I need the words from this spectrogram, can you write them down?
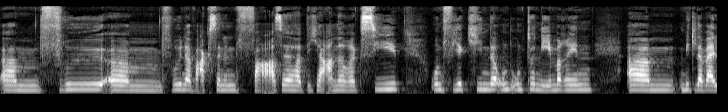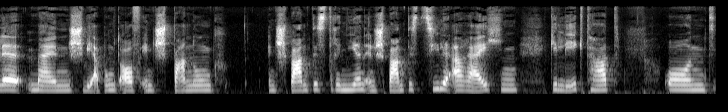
ähm, früh, ähm, frühen Erwachsenenphase hatte ich ja Anorexie und vier Kinder und Unternehmerin. Ähm, mittlerweile mein Schwerpunkt auf Entspannung, entspanntes Trainieren, entspanntes Ziele erreichen gelegt hat. Und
